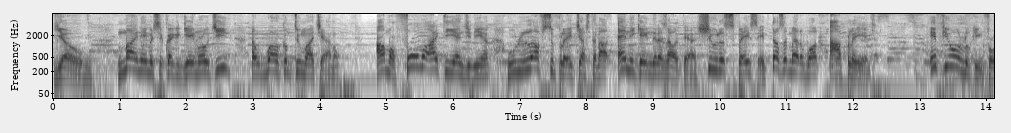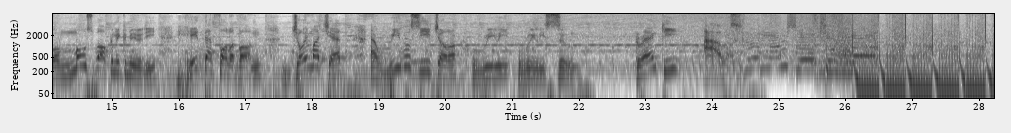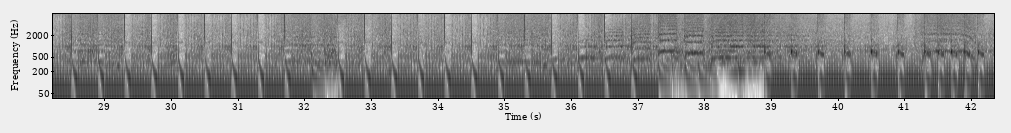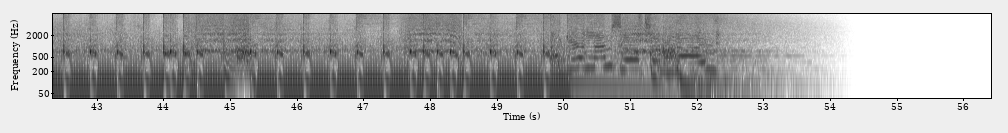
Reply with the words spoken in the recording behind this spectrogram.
Yo, my name is Cranky Gamer OG and welcome to my channel. I'm a former IT engineer who loves to play just about any game that is out there. Shooter, space, it doesn't matter what, I'll play it. If you're looking for a most welcoming community, hit that follow button, join my chat, and we will see each other really, really soon. Cranky out.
